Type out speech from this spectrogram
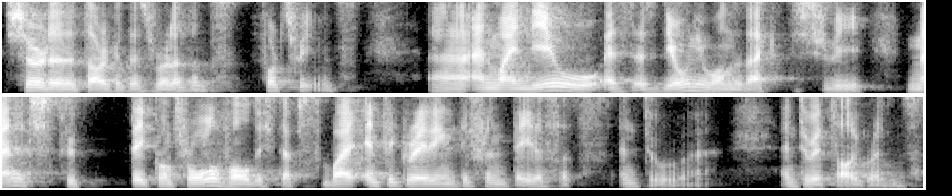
sure that the target is relevant for treatments. Uh, and MyNeo is, is the only one that actually managed to take control of all these steps by integrating different data sets into, uh, into its algorithms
